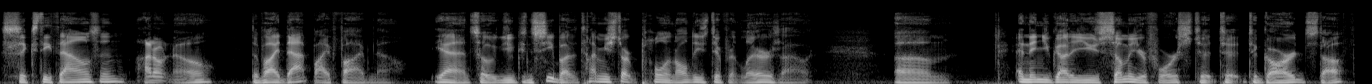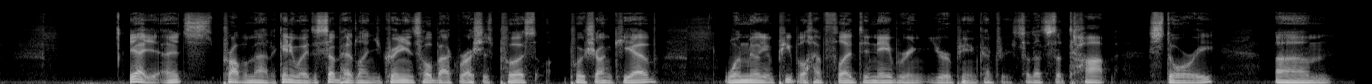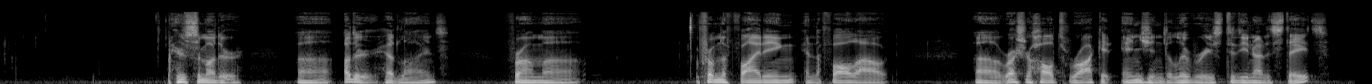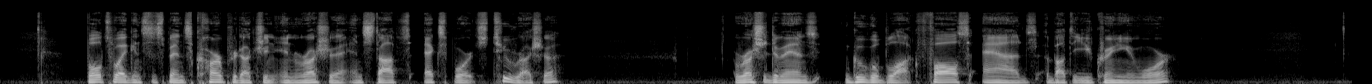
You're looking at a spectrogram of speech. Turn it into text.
60,000? I don't know. Divide that by 5 now. Yeah, and so you can see by the time you start pulling all these different layers out, um, and then you've got to use some of your force to, to, to guard stuff. Yeah, yeah, it's problematic. Anyway, the subheadline Ukrainians hold back Russia's push, push on Kiev. One million people have fled to neighboring European countries. So that's the top story. Um, here's some other uh, other headlines from uh, from the fighting and the fallout. Uh, Russia halts rocket engine deliveries to the United States. Volkswagen suspends car production in Russia and stops exports to Russia. Russia demands Google block false ads about the Ukrainian war.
